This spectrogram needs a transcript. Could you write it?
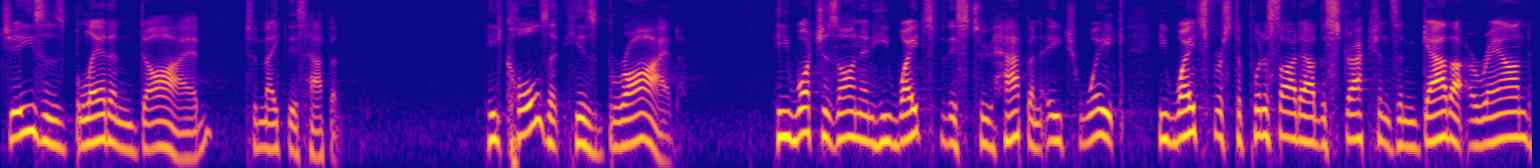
Jesus bled and died to make this happen. He calls it his bride. He watches on and he waits for this to happen each week. He waits for us to put aside our distractions and gather around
